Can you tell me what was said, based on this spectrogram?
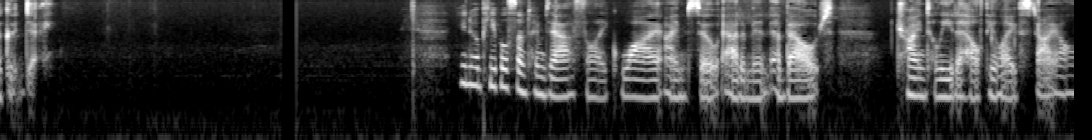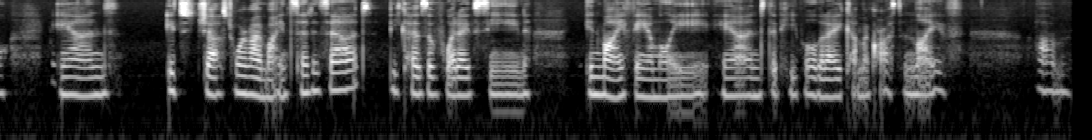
a good day. You know, people sometimes ask, like, why I'm so adamant about trying to lead a healthy lifestyle. And it's just where my mindset is at because of what I've seen in my family and the people that I come across in life. Um,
